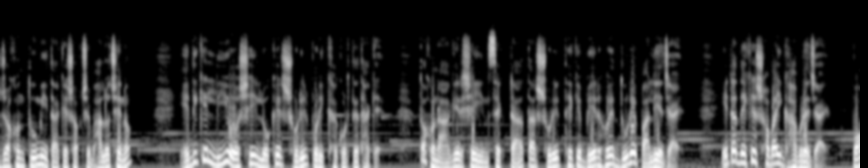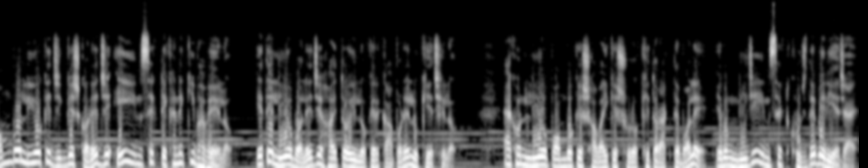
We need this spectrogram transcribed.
যখন তুমি তাকে সবচেয়ে ভালো চেনো? এদিকে লিও সেই লোকের শরীর পরীক্ষা করতে থাকে। তখন আগের সেই ইনসেক্টটা তার শরীর থেকে বের হয়ে দূরে পালিয়ে যায়। এটা দেখে সবাই ঘাবড়ে যায়। পম্ব লিওকে জিজ্ঞেস করে যে এই ইনসেক্ট এখানে কীভাবে এলো? এতে লিও বলে যে হয়তো ওই লোকের কাপড়ে লুকিয়েছিল। এখন লিও পম্বকে সবাইকে সুরক্ষিত রাখতে বলে এবং নিজে ইনসেক্ট খুঁজতে বেরিয়ে যায়।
